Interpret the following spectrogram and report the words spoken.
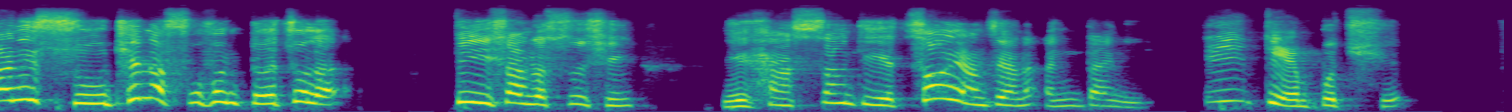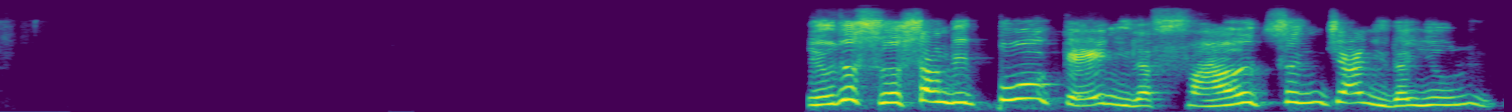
当你属天的福分得住了，地上的事情。你看，上帝也照样这样的恩待你，一点不缺。有的时候，上帝多给你了，反而增加你的忧虑，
